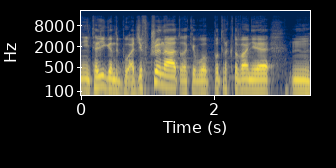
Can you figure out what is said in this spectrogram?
inteligent, była dziewczyna, to takie było potraktowanie. Mm,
